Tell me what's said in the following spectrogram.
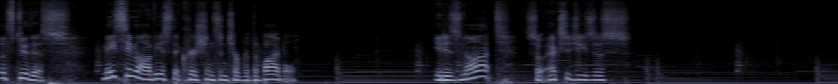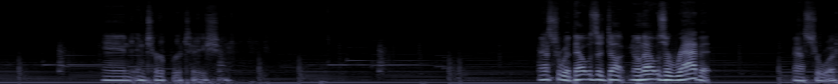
Let's do this. It may seem obvious that Christians interpret the Bible. It is not, so exegesis and interpretation. Masterwood, that was a duck. No, that was a rabbit. Masterwood.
